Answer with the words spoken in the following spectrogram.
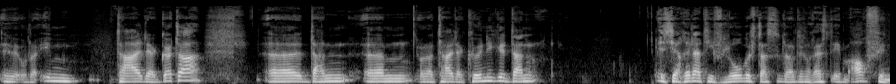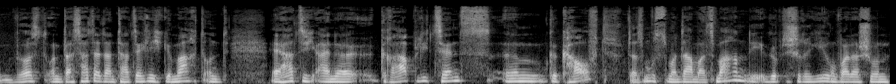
äh, oder im Tal der Götter, äh, dann ähm, oder Tal der Könige, dann ist ja relativ logisch, dass du da den Rest eben auch finden wirst. Und das hat er dann tatsächlich gemacht. Und er hat sich eine Grablizenz ähm, gekauft. Das musste man damals machen. Die ägyptische Regierung war da schon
